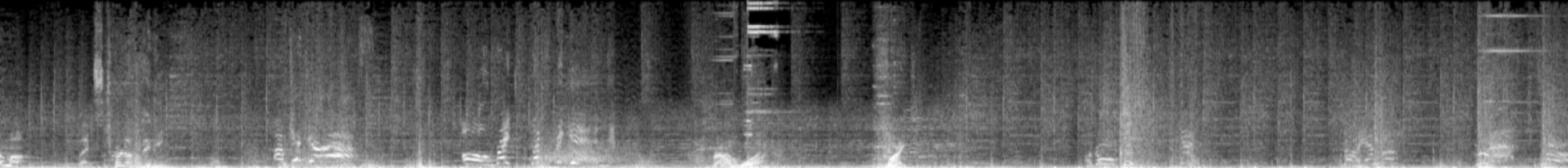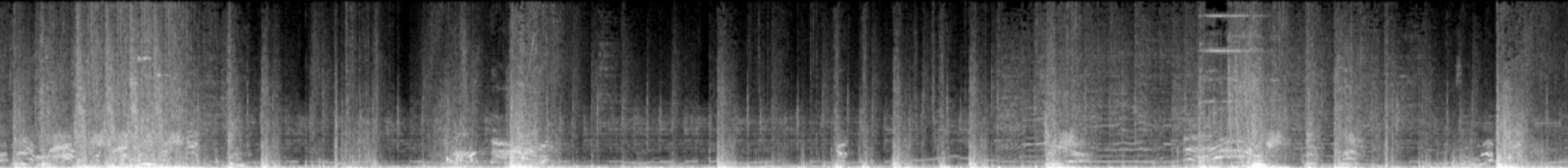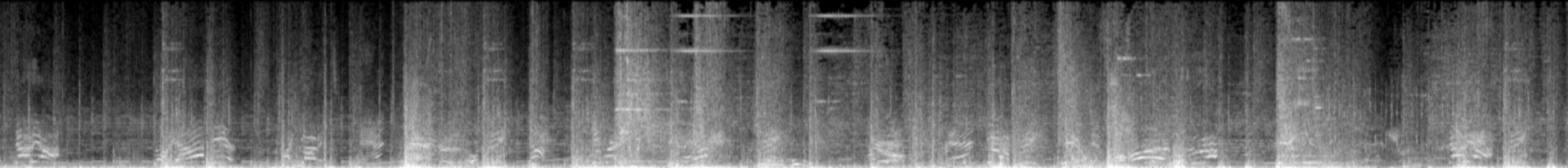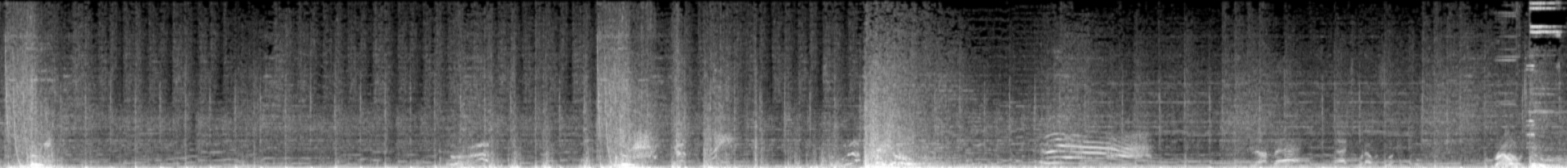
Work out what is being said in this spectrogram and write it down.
Come on, let's turn up the heat. I'll kick your ass! All right, let's begin! Round one. Fight! Not bad. That's what I was looking for. Round two.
